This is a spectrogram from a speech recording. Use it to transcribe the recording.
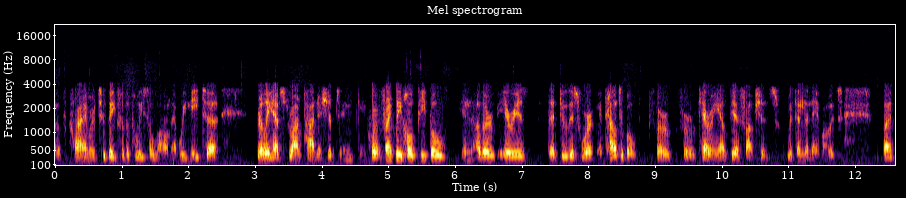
of crime are too big for the police alone. That we need to really have strong partnerships and, quite frankly, hold people in other areas that do this work accountable for for carrying out their functions within the neighborhoods. But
